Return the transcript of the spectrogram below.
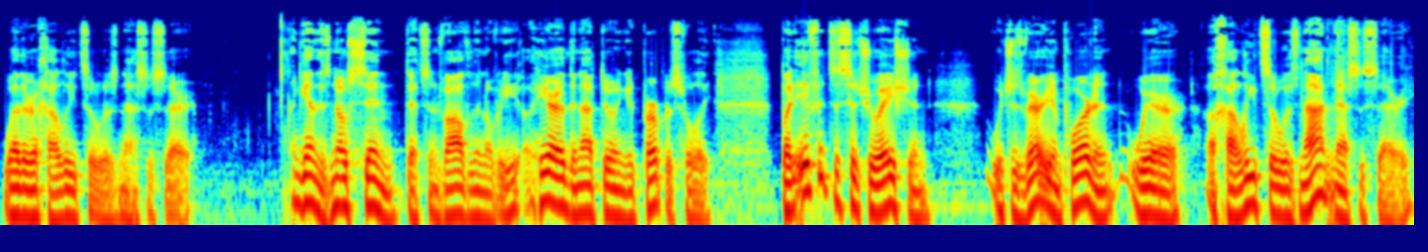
whether a chalitza was necessary. Again, there's no sin that's involved in over here. They're not doing it purposefully. But if it's a situation which is very important, where a chalitza was not necessary,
